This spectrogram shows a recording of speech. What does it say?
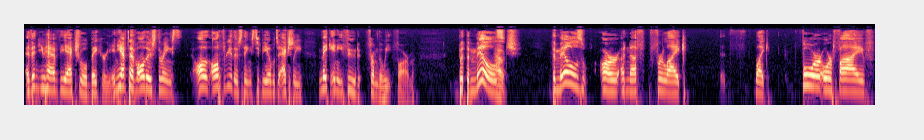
and then you have the actual bakery, and you have to have all those things, all all three of those things to be able to actually make any food from the wheat farm. But the mills, Ouch. the mills are enough for like like four or five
